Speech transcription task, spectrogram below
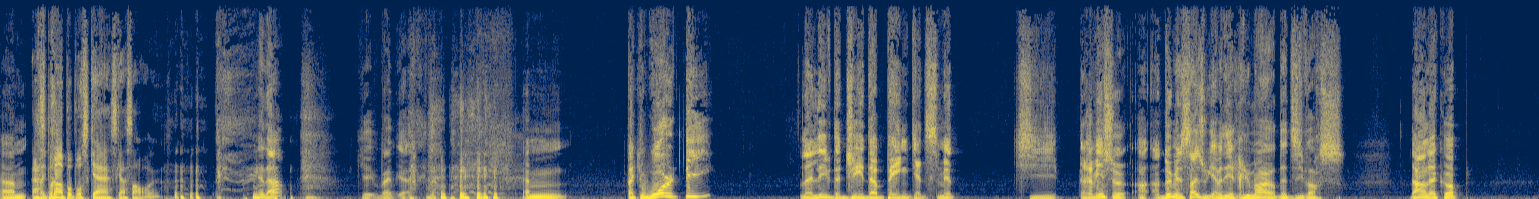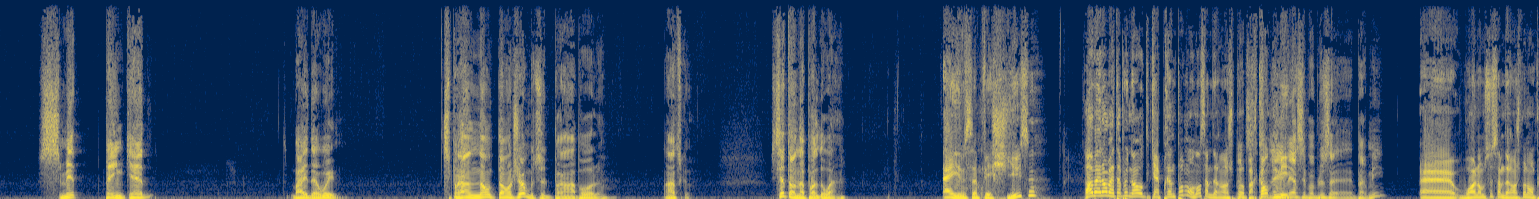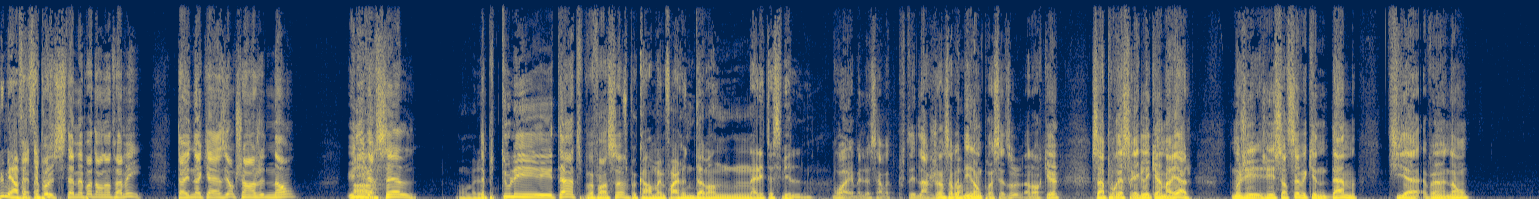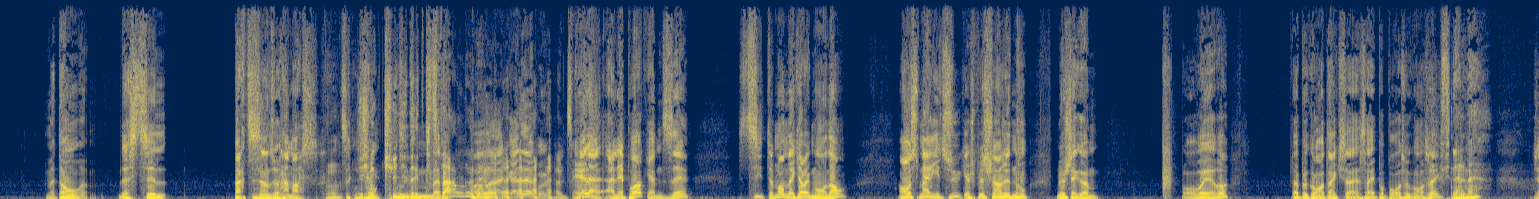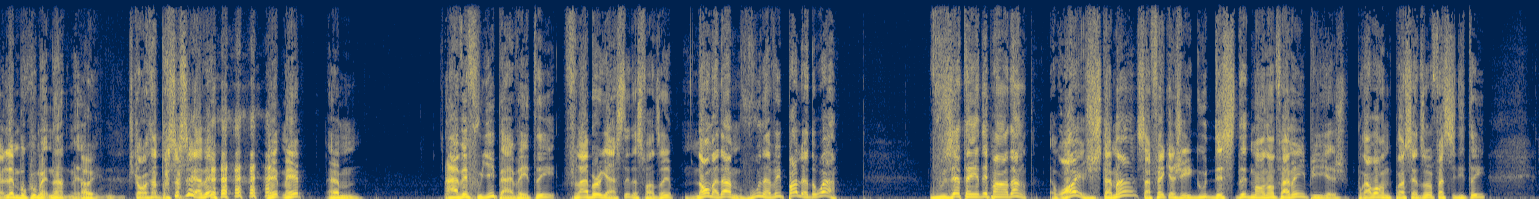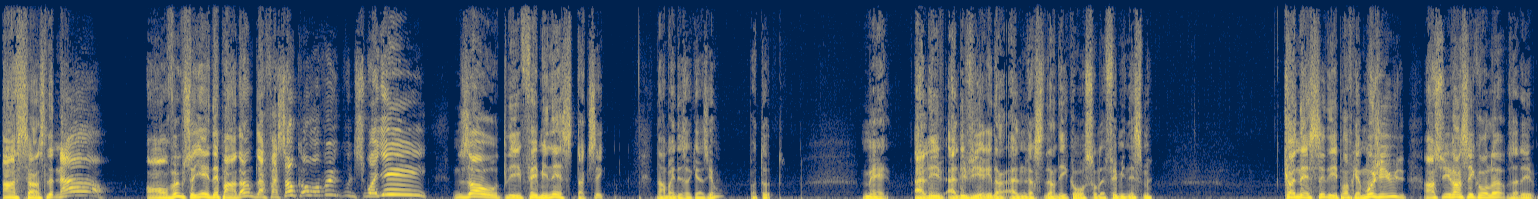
Euh, Elle se que- prend pas pour ce qu'elle sort. hein. non. Ben, euh, euh, fait que Worthy, le livre de Jada Pinkett Smith, qui revient sur en, en 2016 où il y avait des rumeurs de divorce dans le couple Smith Pinkett. By the way, tu prends le nom de ton chum ou tu le prends pas, là? En tout cas. Si on n'a pas le droit. Hein? Hey, ça me fait chier, ça. Ah, ben non, mais t'as peu, non, qu'elle prenne pas mon nom, ça me dérange pas. Par contre, mais. L'inverse, c'est pas plus euh, permis? Euh, ouais, non, mais ça, ça me dérange pas non plus, mais en fait, Ben, c'est t'as pas. si t'aimais pas ton nom de famille, t'as une occasion de changer de nom universel. Oh, là, Depuis tous les temps, tu peux faire ça. tu peux quand même faire une demande à l'état civil. Ouais, ben là, ça va te coûter de l'argent, ça va être des longues procédures, alors que ça pourrait se régler qu'un mariage. Moi, j'ai sorti avec une dame qui avait un nom, mettons, de style partisan du Hamas. Hum, J'ai aucune idée de qui tu parles. Oh, ben, elle à, à l'époque, elle me disait si tout le monde m'écœure avec mon nom, on se marie-tu que je puisse changer de nom? Là, j'étais comme on verra. J'étais un peu content que ça n'avait pas passé au conseil. Finalement? Je l'aime beaucoup maintenant, mais Ah oui. je suis content de pas sortir avec. mais mais euh, elle avait fouillé puis elle avait été flabbergastée de se faire dire Non, madame, vous n'avez pas le droit. Vous êtes indépendante. Ouais, justement, ça fait que j'ai le goût de décider de mon nom de famille puis je- pour avoir une procédure facilitée en ce sens-là. Non! On veut que vous soyez indépendante de la façon qu'on veut que vous le soyez. Nous autres, les féministes toxiques, dans bien des occasions, pas toutes, mais allez, allez virer dans- à l'université dans des cours sur le féminisme. Connaissez des profs que moi j'ai eu en suivant ces cours-là, vous allez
